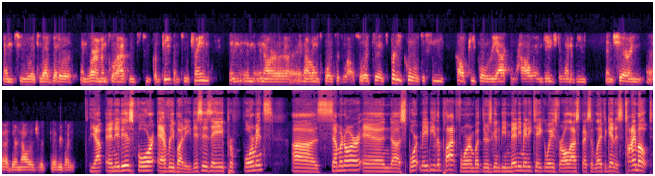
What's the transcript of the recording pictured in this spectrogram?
and to uh, to have better environment for athletes to compete and to train in in, in our uh, in our own sports as well. So it's it's pretty cool to see how people react and how engaged they want to be and sharing uh, their knowledge with everybody. Yep, and it is for everybody. This is a performance uh, seminar, and uh, sport may be the platform, but there's going to be many, many takeaways for all aspects of life. Again, it's time out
